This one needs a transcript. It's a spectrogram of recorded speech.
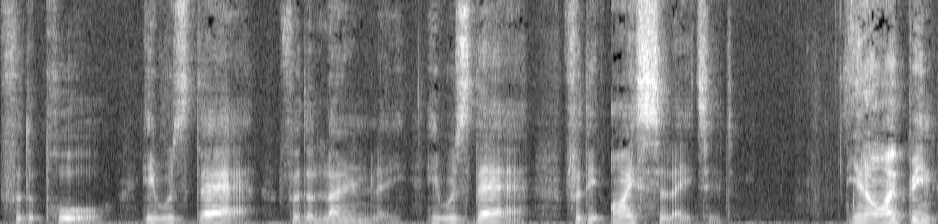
for the poor. He was there for the lonely. He was there for the isolated. You know, I've been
